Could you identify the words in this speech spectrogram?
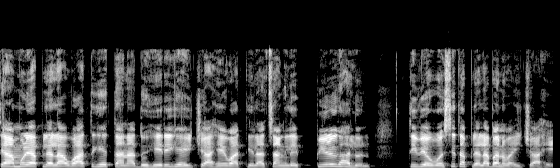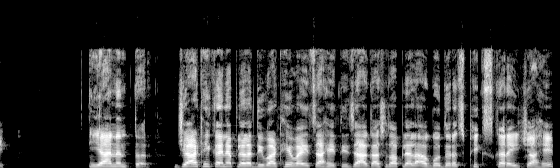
त्यामुळे आपल्याला वात घेताना दुहेरी घ्यायची आहे वातीला चांगले पीळ घालून ती व्यवस्थित आपल्याला बनवायची आहे. यानंतर ज्या ठिकाणी आपल्याला दिवा ठेवायचा आहे ती जागासुद्धा आपल्याला अगोदरच फिक्स करायची आहे.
